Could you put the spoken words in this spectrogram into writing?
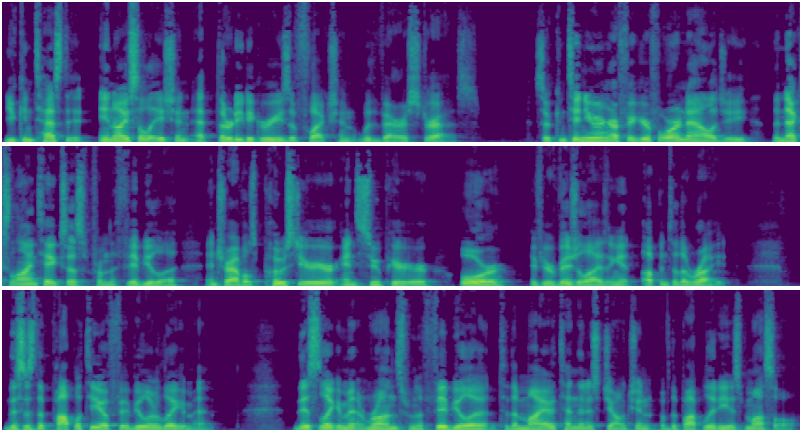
You can test it in isolation at 30 degrees of flexion with varus stress. So, continuing our figure 4 analogy, the next line takes us from the fibula and travels posterior and superior, or, if you're visualizing it, up and to the right. This is the popliteofibular ligament. This ligament runs from the fibula to the myotendinous junction of the popliteus muscle.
